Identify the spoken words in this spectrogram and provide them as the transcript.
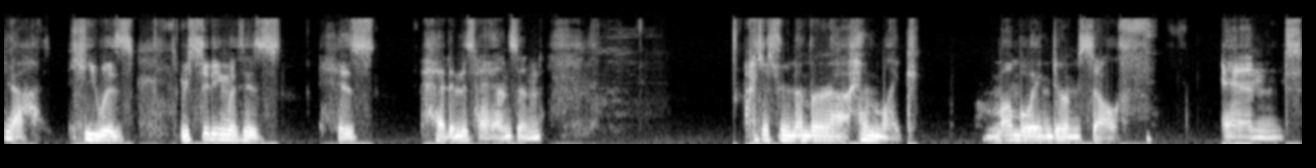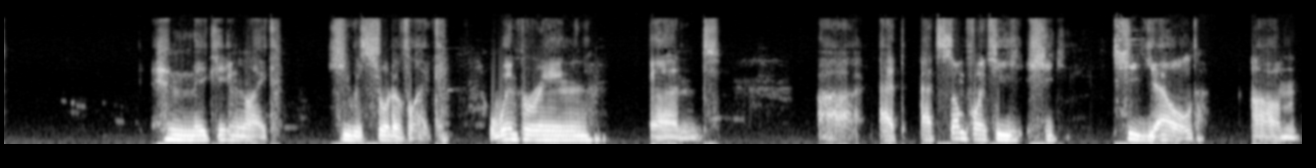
yeah, he was he was sitting with his his head in his hands, and I just remember uh, him like mumbling to himself and him making like he was sort of like whimpering and uh, at at some point he he he yelled um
